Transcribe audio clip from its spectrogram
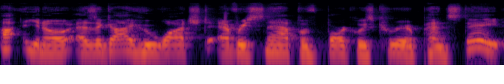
uh, you know as a guy who watched every snap of Barkley's career at Penn State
